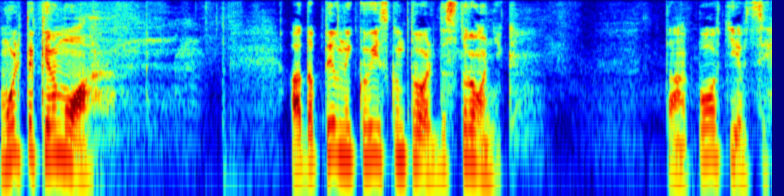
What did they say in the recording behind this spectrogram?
Мультикермо. Адаптивний круїз контроль, Дестронік. Так, по автівці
